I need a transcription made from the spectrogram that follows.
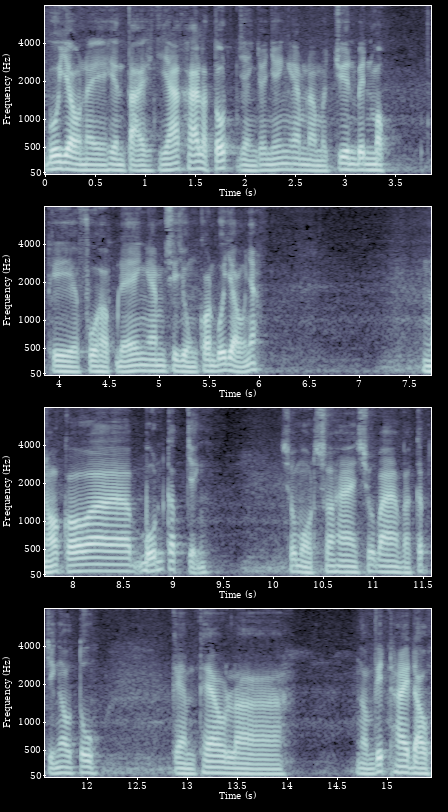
búa dầu này hiện tại giá khá là tốt dành cho những anh em nào mà chuyên bên mộc thì phù hợp để anh em sử dụng con búa dầu nhé nó có ờ, 4 cấp chỉnh, số 1 số 2 số 3 và cấp chỉnh auto kèm theo là ngầm vít hai đầu.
